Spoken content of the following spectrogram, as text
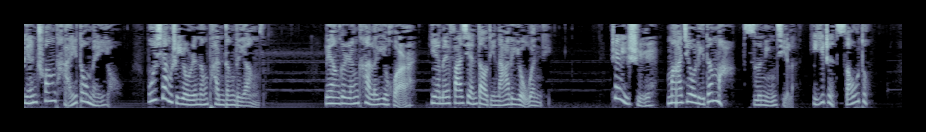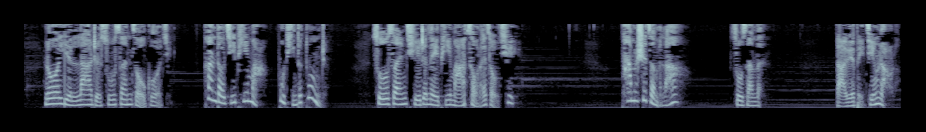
连窗台都没有。不像是有人能攀登的样子。两个人看了一会儿，也没发现到底哪里有问题。这时，马厩里的马嘶鸣起来，一阵骚动。罗隐拉着苏三走过去，看到几匹马不停的动着。苏三骑着那匹马走来走去。他们是怎么了？苏三问。大约被惊扰了。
